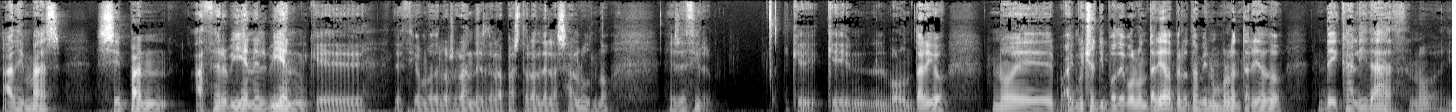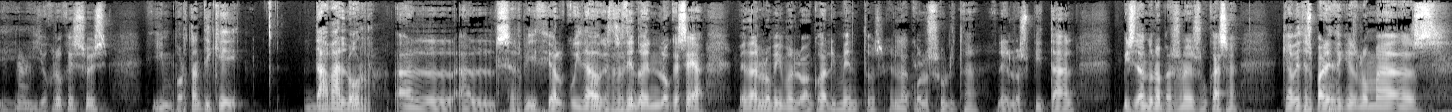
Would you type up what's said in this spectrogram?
además sepan hacer bien el bien, que decía uno de los grandes de la pastoral de la salud, ¿no? Es decir, que, que el voluntario no es, hay mucho tipo de voluntariado, pero también un voluntariado de calidad, ¿no? Y, y yo creo que eso es importante y que da valor al, al, servicio, al cuidado que estás haciendo, en lo que sea. Me dan lo mismo en el banco de alimentos, en la consulta, en el hospital, visitando a una persona en su casa, que a veces parece que es lo más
